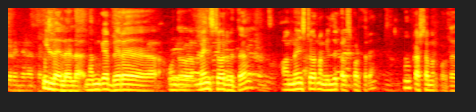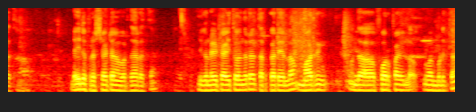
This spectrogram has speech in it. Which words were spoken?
ಕಡೆಯಿಂದ ಏನಾದ್ರು ಇಲ್ಲ ಇಲ್ಲ ಇಲ್ಲ. ನಮಗೆ ಬೇರೆ ಒಂದು ಮೇನ್ ಸ್ಟೋರ್ ಇರುತ್ತೆ. ಆ ಮೇನ್ ಸ್ಟೋರ್ ನಮ್ಮ ಇಲ್ಲಿ ಕಳಿಸ್ಕೊಡ್ತಾರೆ ಕಸ್ಟಮರ್ ಕೊಡ್ತಾ ಇರ್ತೀವಿ ಡೈಲಿ ಫ್ರೆಶ್ ಐಟಮ್ ಬರ್ತಾ ಇರುತ್ತೆ. ಈಗ ನೈಟ್ ಆಯಿತು ಅಂದರೆ ತರಕಾರಿ ಎಲ್ಲ ಮಾರ್ನಿಂಗ್ ಒಂದು ಫೋರ್ ಫೈವ್ ಬಂದ್ಬಿಡುತ್ತೆ.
